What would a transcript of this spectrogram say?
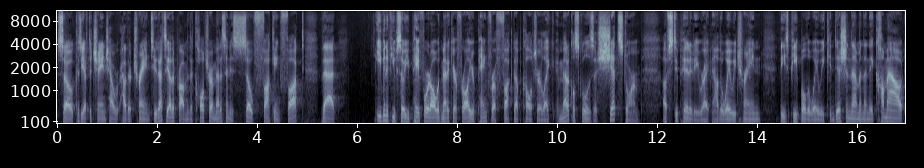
So, because you have to change how, how they're trained too. That's the other problem. The culture of medicine is so fucking fucked that even if you so you pay for it all with Medicare for all, you're paying for a fucked up culture. Like medical school is a shitstorm of stupidity right now. The way we train these people, the way we condition them, and then they come out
